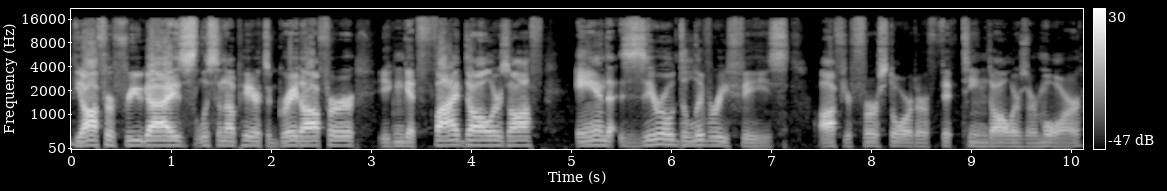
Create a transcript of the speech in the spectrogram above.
the offer for you guys, listen up here. It's a great offer. You can get $5 off and zero delivery fees off your first order of $15 or more.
